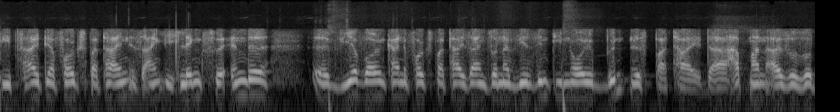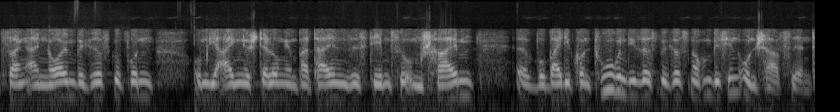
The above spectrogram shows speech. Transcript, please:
die Zeit der Volksparteien ist eigentlich längst zu Ende. Wir wollen keine Volkspartei sein, sondern wir sind die neue Bündnispartei. Da hat man also sozusagen einen neuen Begriff gefunden, um die eigene Stellung im Parteiensystem zu umschreiben. Äh, wobei die Konturen dieses Begriffs noch ein bisschen unscharf sind.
